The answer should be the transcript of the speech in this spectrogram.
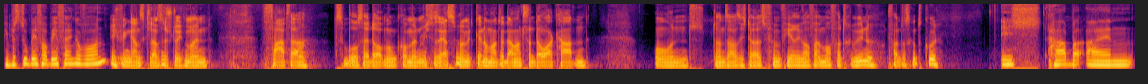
Wie bist du BVB-Fan geworden? Ich bin ganz klassisch durch meinen Vater zu Borussia Dortmund gekommen, hat mich das erste Mal mitgenommen, hatte damals schon Dauerkarten. Und dann saß ich da als Fünfjähriger auf einmal auf der Tribüne und fand das ganz cool. Ich habe ein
